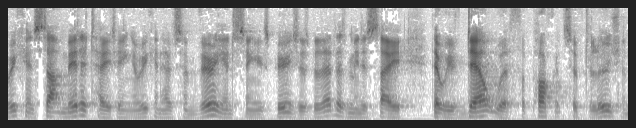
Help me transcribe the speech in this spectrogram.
We can start meditating and we can have some very interesting experiences, but that doesn't mean to say that we've dealt with the pockets of delusion.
